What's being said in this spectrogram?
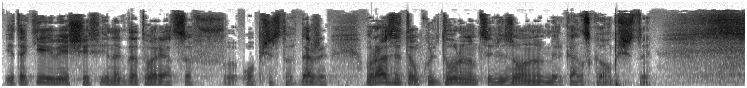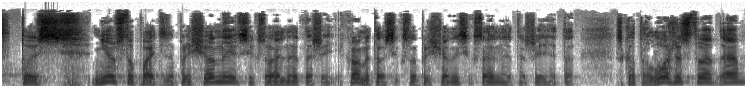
И такие вещи иногда творятся в обществах, даже в развитом культурном, цивилизованном американском обществе. То есть не вступать в запрещенные сексуальные отношения. Кроме того, запрещенные сексуальные отношения – это скотоложество, да,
